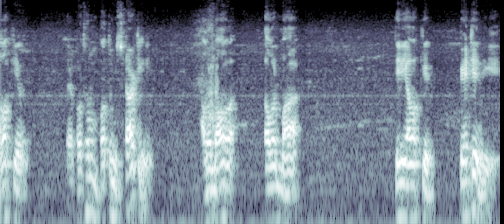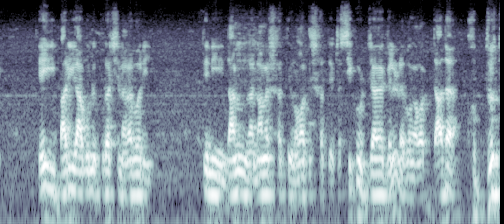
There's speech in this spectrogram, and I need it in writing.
আমাকে প্রথম প্রথম স্টার্টিংয়ে আমার মা আমার মা, তিনি আমাকে পেটে নিয়ে এই বাড়ি আগুনে পুরাচ্ছে নানা বাড়ি তিনি নানু, নানার সাথে আমাদের সাথে একটা সিকিউর জায়গায় গেলেন এবং আমার দাদা খুব দ্রুত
